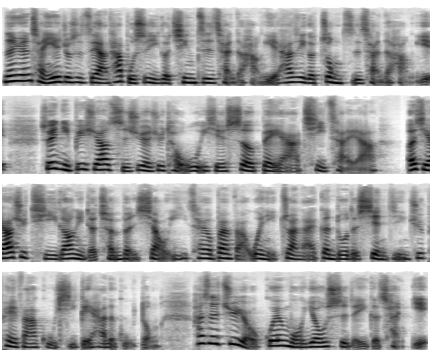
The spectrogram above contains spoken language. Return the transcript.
能源产业就是这样，它不是一个轻资产的行业，它是一个重资产的行业。所以，你必须要持续的去投入一些设备啊、器材啊。而且要去提高你的成本效益，才有办法为你赚来更多的现金，去配发股息给他的股东。它是具有规模优势的一个产业，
